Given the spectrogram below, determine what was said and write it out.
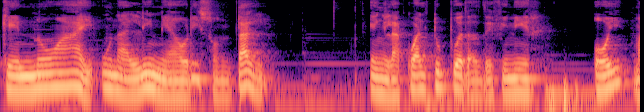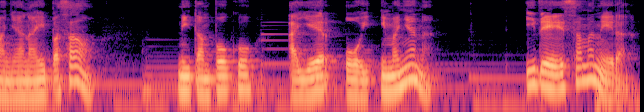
que no hay una línea horizontal en la cual tú puedas definir hoy, mañana y pasado, ni tampoco ayer, hoy y mañana. Y de esa manera,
